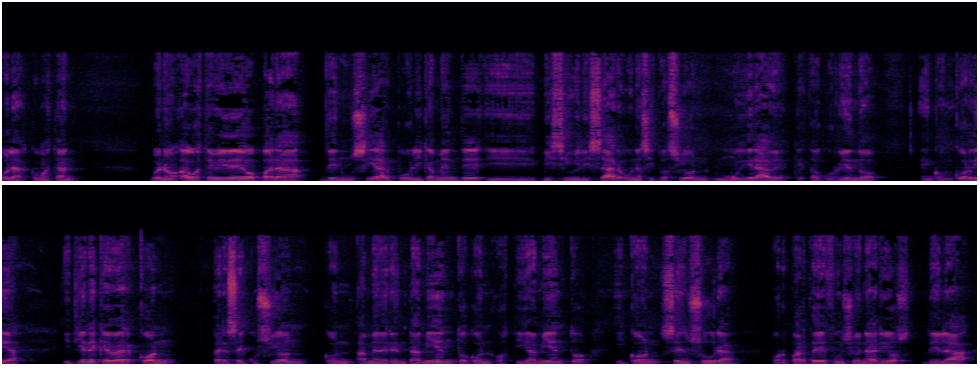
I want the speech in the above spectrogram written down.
Hola, ¿cómo están? Bueno, hago este video para denunciar públicamente y visibilizar una situación muy grave que está ocurriendo en Concordia y tiene que ver con persecución, con amedrentamiento, con hostigamiento y con censura por parte de funcionarios de la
